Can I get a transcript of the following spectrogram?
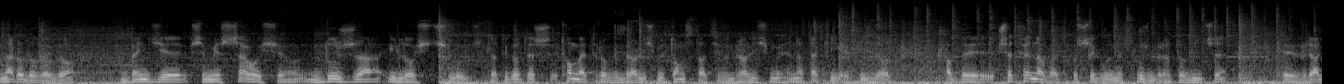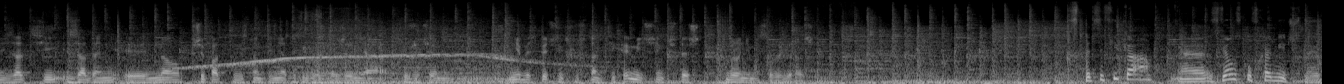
Narodowego będzie przemieszczało się duża ilość ludzi. Dlatego też to metro wybraliśmy, tą stację wybraliśmy na taki epizod, aby przetrenować poszczególne służby ratownicze y, w realizacji zadań y, no, w przypadku wystąpienia takiego zdarzenia z użyciem niebezpiecznych substancji chemicznych czy też broni masowego rażenia. Specyfika e, związków chemicznych,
